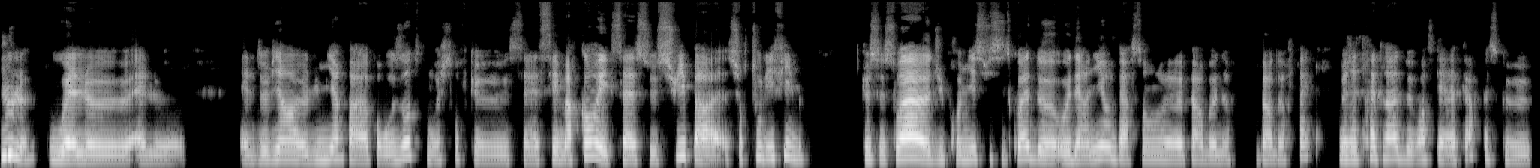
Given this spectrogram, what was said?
nuls où elle elle devient lumière par rapport aux autres. Moi, je trouve que c'est assez marquant et que ça se suit sur tous les films que ce soit du premier Suicide Squad au dernier en passant par bonheur, Bird of Prey. Mais j'ai très très hâte de voir ce qu'elle va faire parce que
